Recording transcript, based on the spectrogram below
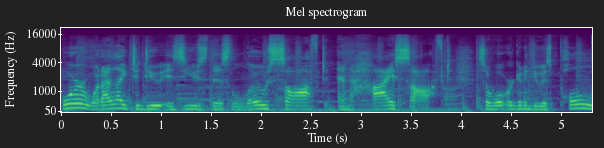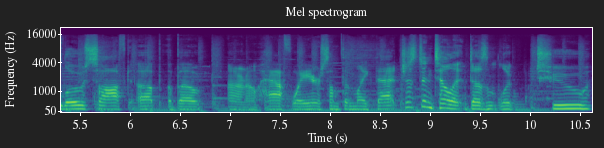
Or what I like to do is use this low soft and high soft. So what we're gonna do is pull low soft up about, I don't know, halfway or something like that, just until it doesn't look too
